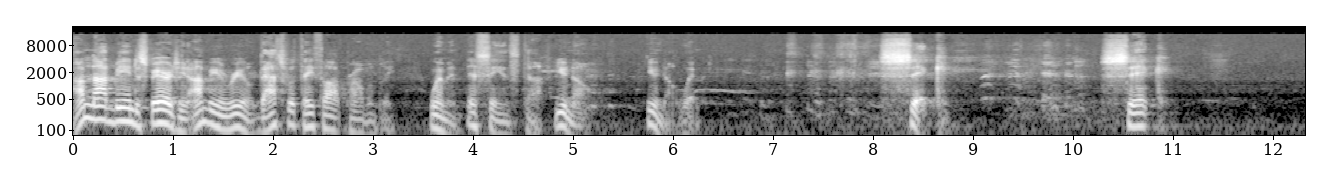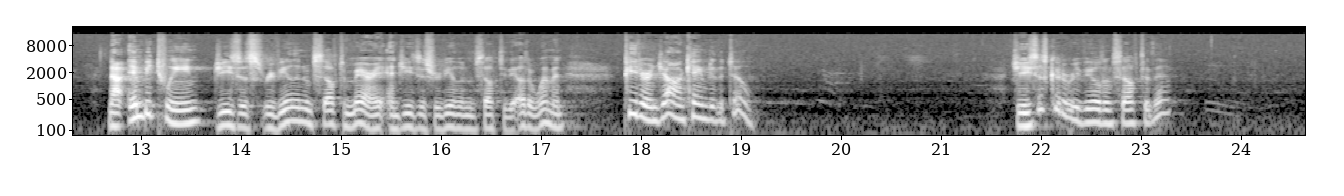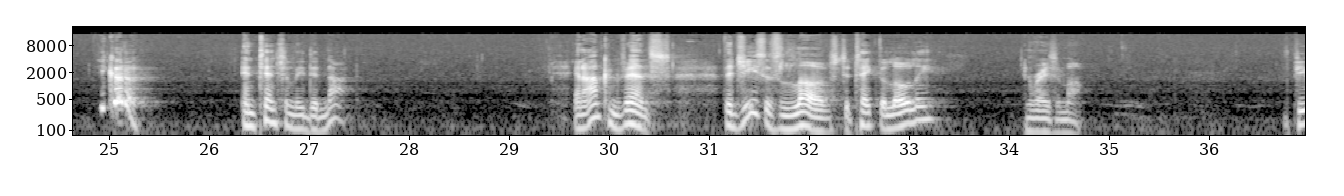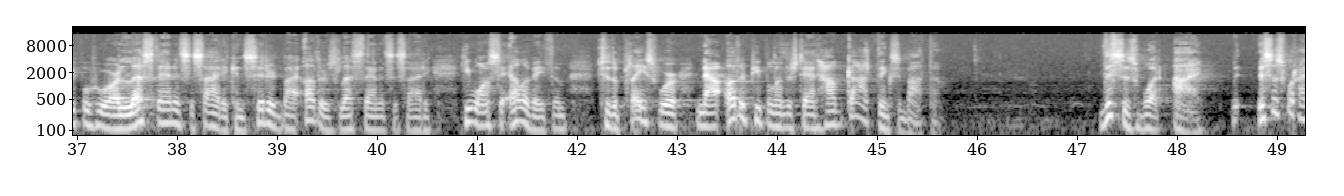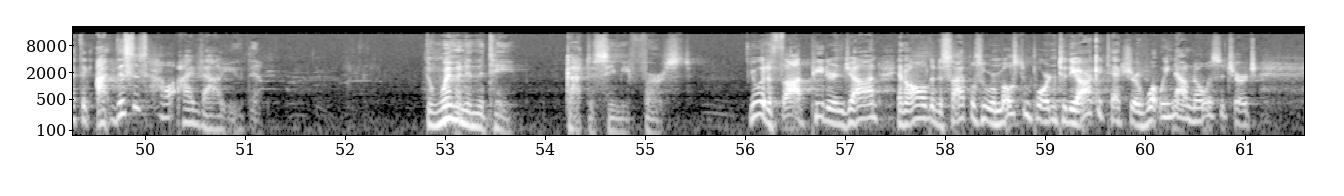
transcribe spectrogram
I'm not being disparaging. I'm being real. That's what they thought probably. Women, they're seeing stuff. You know. You know women. Sick. Sick now, in between Jesus revealing himself to Mary and Jesus revealing himself to the other women, Peter and John came to the tomb. Jesus could have revealed himself to them. He could have. Intentionally did not. And I'm convinced that Jesus loves to take the lowly and raise them up people who are less than in society, considered by others less than in society. He wants to elevate them to the place where now other people understand how God thinks about them. This is what I, this is what I think, I, this is how I value them. The women in the team got to see me first. You would have thought Peter and John and all the disciples who were most important to the architecture of what we now know as the church,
